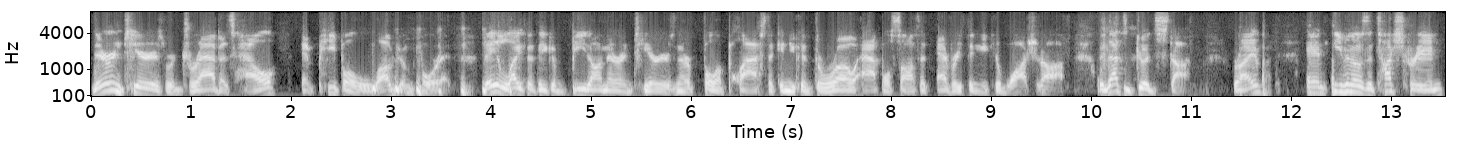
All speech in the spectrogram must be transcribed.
their interiors were drab as hell. And people loved them for it. They liked that they could beat on their interiors and they're full of plastic and you could throw applesauce at everything. You could wash it off. Like that's good stuff, right? And even though it's a touchscreen,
